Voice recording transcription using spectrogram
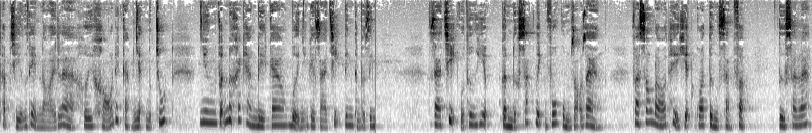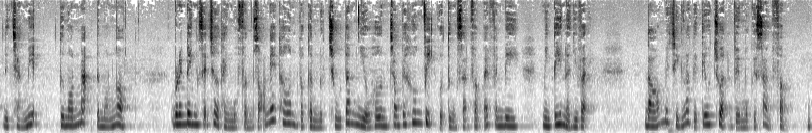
thậm chí có thể nói là hơi khó để cảm nhận một chút, nhưng vẫn được khách hàng đề cao bởi những cái giá trị tinh thần và dinh. Giá trị của thương hiệu cần được xác định vô cùng rõ ràng – và sau đó thể hiện qua từng sản phẩm, từ salad đến tráng miệng, từ món mặn tới món ngọt. Branding sẽ trở thành một phần rõ nét hơn và cần được chú tâm nhiều hơn trong cái hương vị của từng sản phẩm F&B. Mình tin là như vậy. Đó mới chính là cái tiêu chuẩn về một cái sản phẩm một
